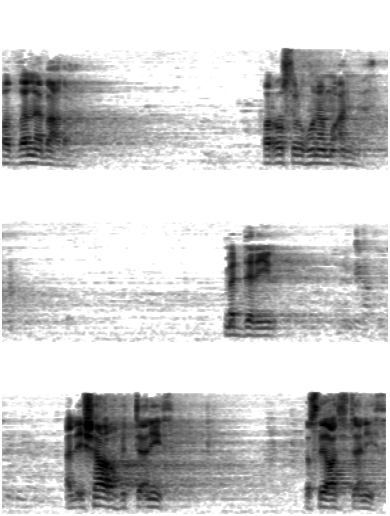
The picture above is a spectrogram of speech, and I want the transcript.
فضلنا بعضهم. فالرسل هنا مؤنث. ما الدليل؟ الإشارة في التأنيث بصيغة التأنيث.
